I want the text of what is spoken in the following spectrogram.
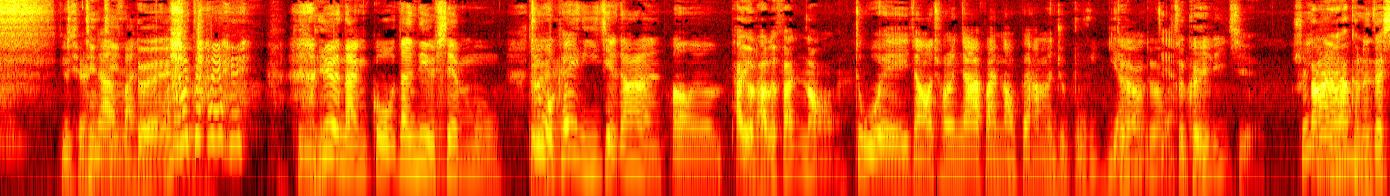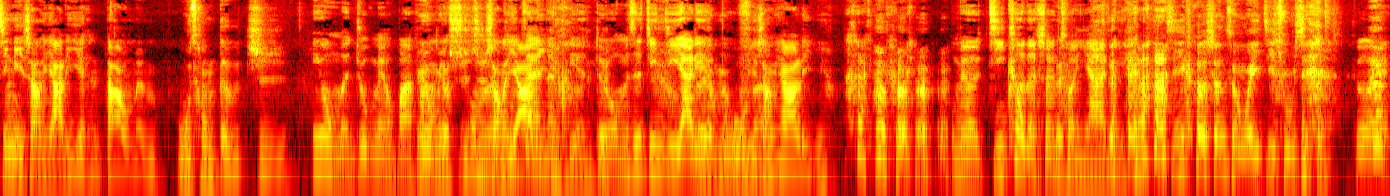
有钱人家的烦恼，对。对 略难过，但略羡慕。嗯、就我可以理解，当然，呃，他有他的烦恼。对，然后穷人家的烦恼跟他们就不一样。对啊，对啊，这，这可以理解。所以当然，他可能在心理上的压力也很大，我们无从得知，因为我们就没有办法，因为我们有实质上的压力。在那边，对，我们是经济压力的部分，我们物理上压力，我们有即刻的生存压力，即刻生存危机出现。对，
